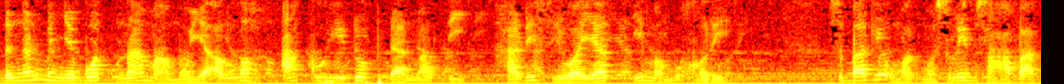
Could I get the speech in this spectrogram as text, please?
dengan menyebut namamu ya Allah aku hidup dan mati. Hadis riwayat Imam Bukhari. Sebagai umat muslim sahabat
